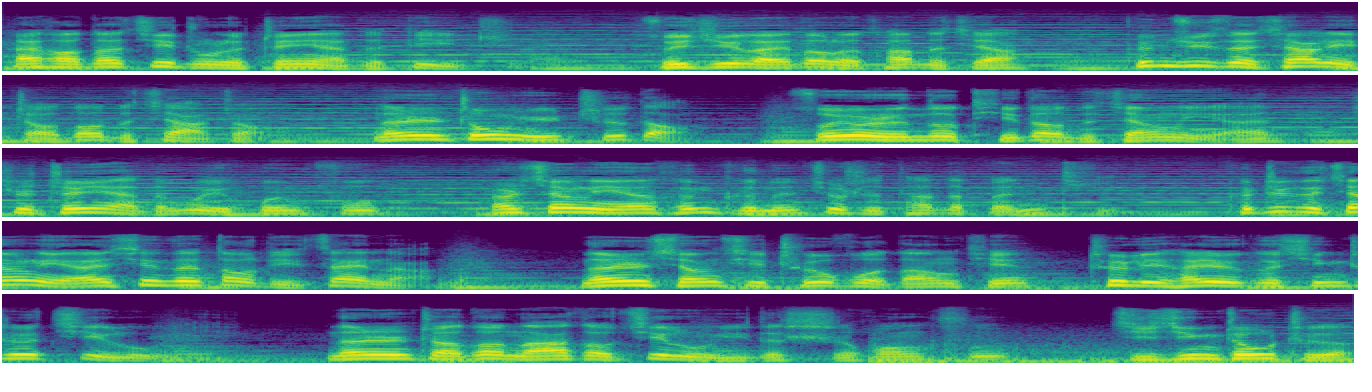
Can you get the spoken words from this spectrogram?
还好他记住了真雅的地址，随即来到了他的家。根据在家里找到的驾照，男人终于知道，所有人都提到的江里安是真雅的未婚夫，而江里安很可能就是他的本体。可这个江里安现在到底在哪呢？男人想起车祸当天，这里还有个行车记录仪。男人找到拿走记录仪的拾荒叔，几经周折，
